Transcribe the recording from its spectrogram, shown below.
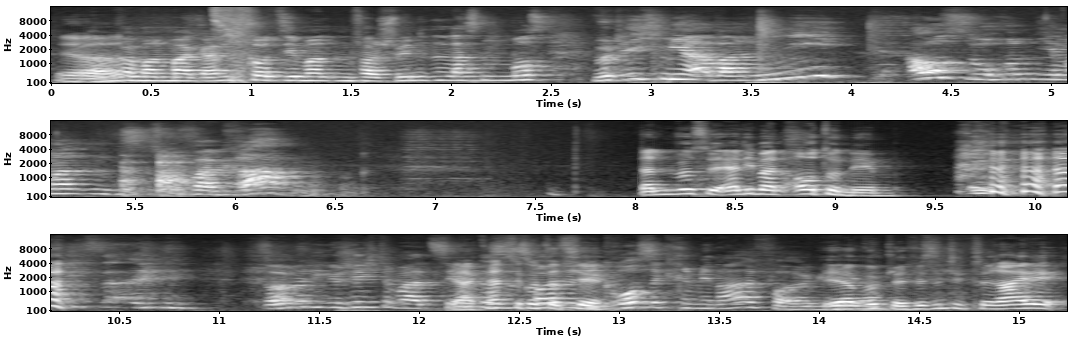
Ja. Wenn ja. man mal ganz kurz jemanden verschwinden lassen muss, würde ich mir aber nie aussuchen, jemanden zu vergraben. Dann wirst du eher lieber ein Auto nehmen. Sollen wir die Geschichte mal erzählen? Ja, kannst das du ist kurz heute die erzählen. große Kriminalfolge. Ja, hier. wirklich. Wir sind die drei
